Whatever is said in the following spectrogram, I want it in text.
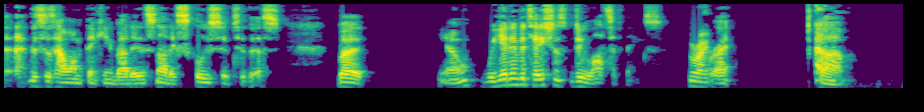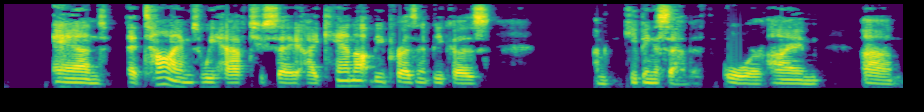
uh, this is how I'm thinking about it. It's not exclusive to this, but you know, we get invitations to do lots of things, right? Right. Um, and at times we have to say, I cannot be present because I'm keeping a Sabbath, or I'm um,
